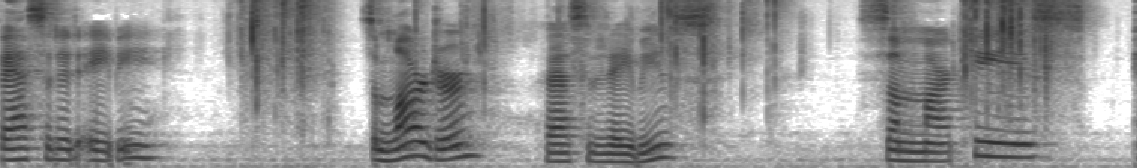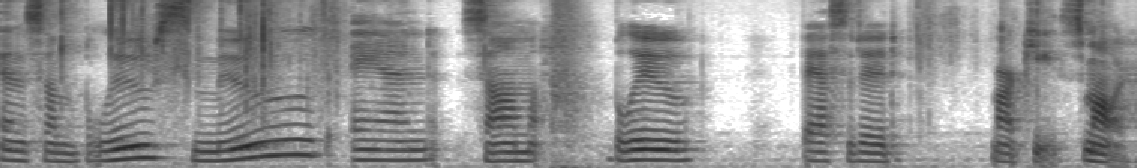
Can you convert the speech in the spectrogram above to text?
Faceted AB, some larger faceted ABs, some marquees, and some blue smooth and some blue faceted marquees, smaller.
